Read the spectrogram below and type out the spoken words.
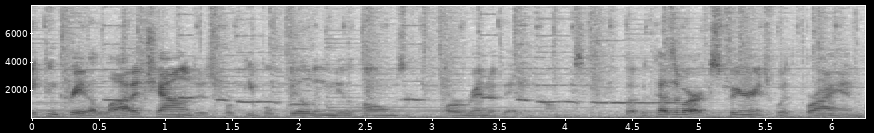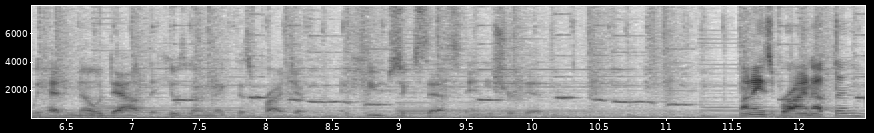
it can create a lot of challenges for people building new homes or renovating homes. But because of our experience with Brian, we had no doubt that he was going to make this project a huge success, and he sure did. My name is Brian Upton.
